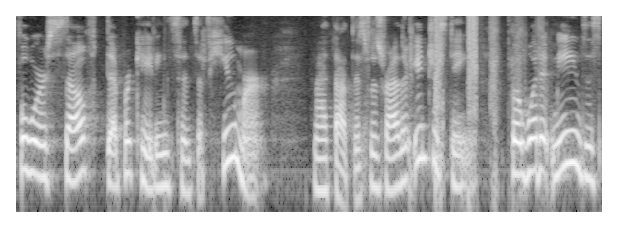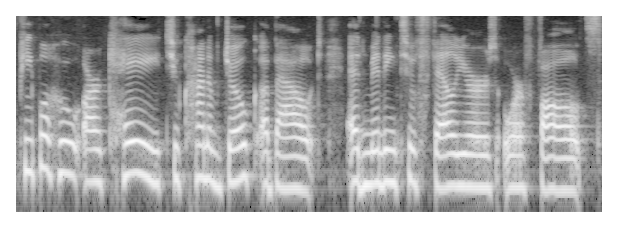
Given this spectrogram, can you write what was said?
for self deprecating sense of humor. And I thought this was rather interesting. But what it means is people who are okay to kind of joke about admitting to failures or faults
